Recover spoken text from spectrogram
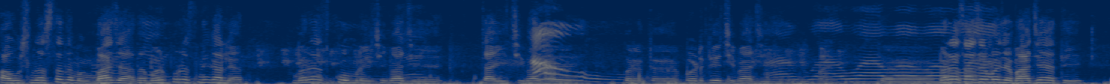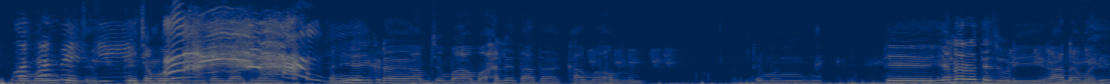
पाऊस नसता तर मग भाज्या आता भरपूरच निघाल्यात. बऱ्याच कोंबड्याची भाजी आहे चाईची भाजी आहे परत बडदेची भाजी आहे. बऱ्याच अशा म्हणजे भाज्या आहेत ती. तर मग त्याच्या त्याच्यामुळे मग काही जात नाही. आणि हे इकडं आमचे मामा आलेत आता कामावरून. तर मग ते येणार होते जोडी रानामध्ये.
